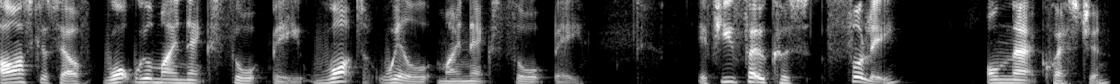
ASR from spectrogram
ask yourself, what will my next thought be? What will my next thought be? If you focus fully on that question,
